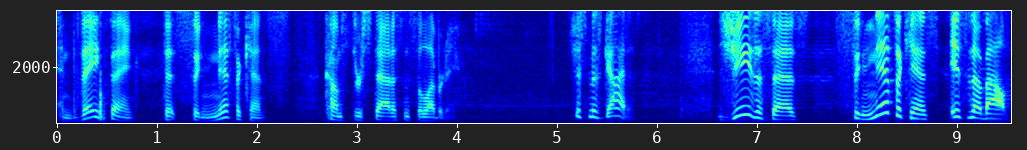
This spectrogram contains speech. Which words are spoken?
And they think that significance comes through status and celebrity. just misguided. Jesus says significance isn't about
